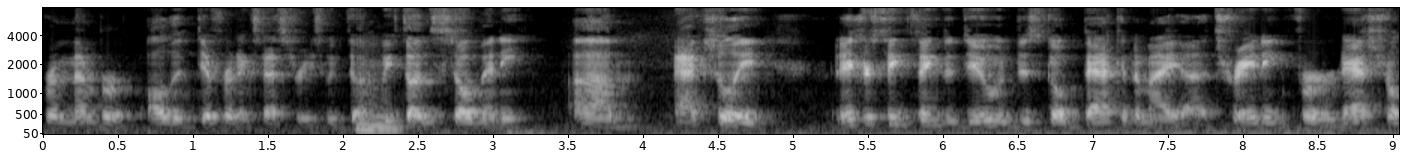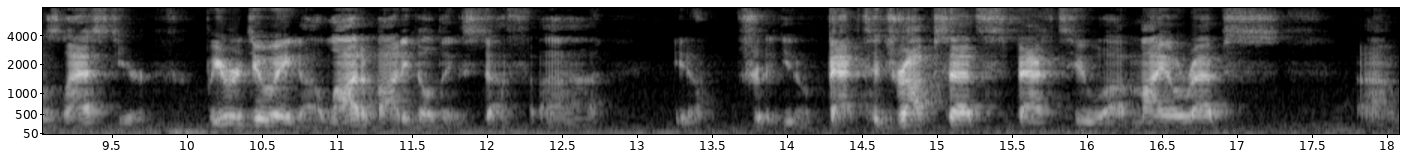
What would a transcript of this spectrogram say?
remember all the different accessories we've done. Mm. We've done so many. Um, actually, an interesting thing to do would just go back into my uh, training for nationals last year. We were doing a lot of bodybuilding stuff. Uh, you know, back to drop sets, back to uh, myo reps. Um,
